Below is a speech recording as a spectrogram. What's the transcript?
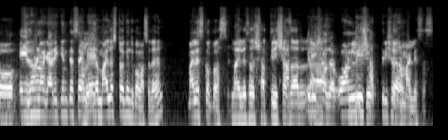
তো এই ধরনের গাড়ি কিনতে চাইলে মাইলেজটাও কিন্তু কম আছে দেখেন। মাইলেজ কত আছে? মাইলেজ আছে সাতত্রিশ হাজার সাতত্রিশ হাজার অনলি সাতত্রিশ হাজার। মাইলেজ আছে।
